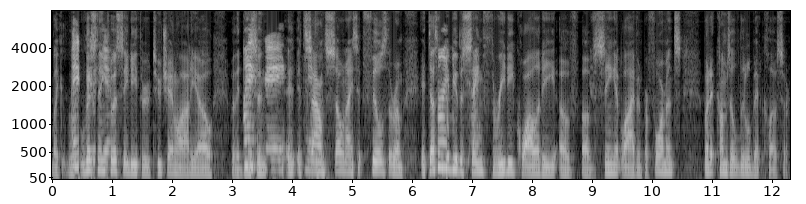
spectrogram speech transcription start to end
Like listening to a CD through two channel audio with a decent, it, it yeah. sounds so nice. It fills the room. It doesn't give you the same 3D quality of, of seeing it live in performance, but it comes a little bit closer.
